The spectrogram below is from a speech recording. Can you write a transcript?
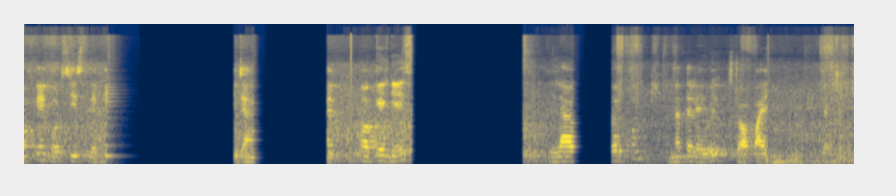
okay channel okay guys എല്ലാവർക്കും ഇന്നത്തെ ലൈവ് സ്റ്റോപ്പായി രക്ഷപ്പെട്ട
